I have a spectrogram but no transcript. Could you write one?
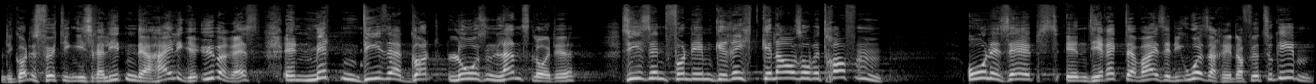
Und die gottesfürchtigen Israeliten, der heilige Überrest inmitten dieser gottlosen Landsleute, sie sind von dem Gericht genauso betroffen, ohne selbst in direkter Weise die Ursache dafür zu geben.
